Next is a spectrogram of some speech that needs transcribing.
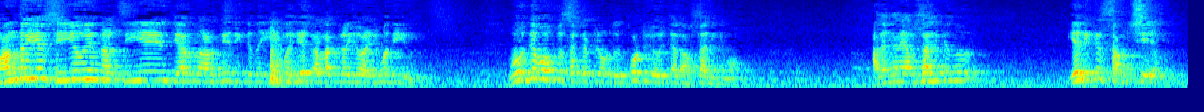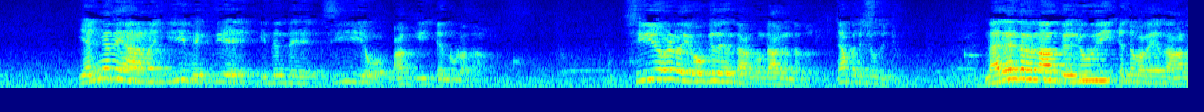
മന്ത്രിയും സിഇഒയും സിഇഒയും ചേർന്ന് നടത്തിയിരിക്കുന്ന ഈ വലിയ കള്ളക്കളിയും അഴിമതിയും ഊർജ വകുപ്പ് സെക്രട്ടറിയോട് റിപ്പോർട്ട് ചോദിച്ചാൽ അവസാനിക്കുമോ? അതെങ്ങനെ അവസാനിക്കുന്നത്? എനിക്ക് സംശയം. എങ്ങനെയാണ് ഈ വ്യക്തിയെ ഇതിന്റെ സിഇഒ ആക്കി എന്നുള്ളതാണ്. സിഇഒയുടെ യോഗ്യത എന്താണ് ഉണ്ടാകേണ്ടത്? ഞാൻ പരിശോധിച്ചു നരേന്ദ്രനാഥ് വെല്ലൂരി എന്ന് പറയുന്ന ആൾ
